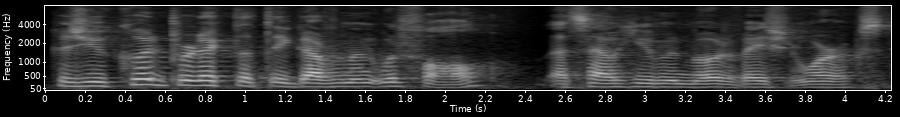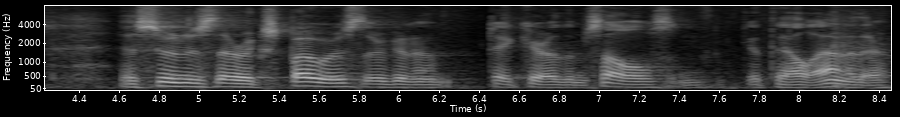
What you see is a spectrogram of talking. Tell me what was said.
Because you could predict that the government would fall. That's how human motivation works. As soon as they're exposed, they're going to take care of themselves and get the hell out of there.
